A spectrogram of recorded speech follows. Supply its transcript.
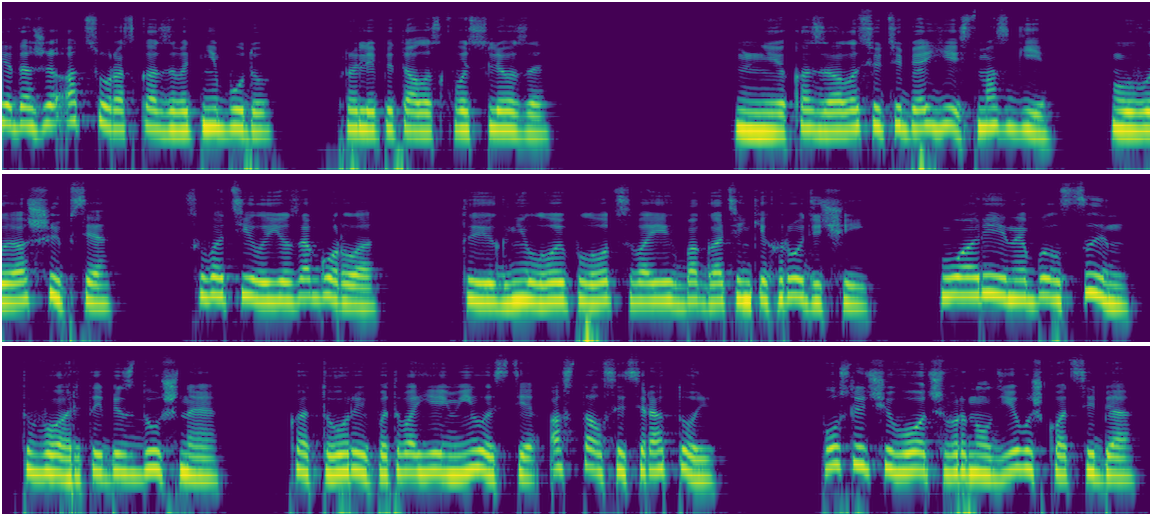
я даже отцу рассказывать не буду», – пролепетала сквозь слезы. «Мне казалось, у тебя есть мозги. Увы, ошибся». Схватил ее за горло. «Ты гнилой плод своих богатеньких родичей. У Арины был сын, тварь ты бездушная, который, по твоей милости, остался сиротой». После чего отшвырнул девушку от себя.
